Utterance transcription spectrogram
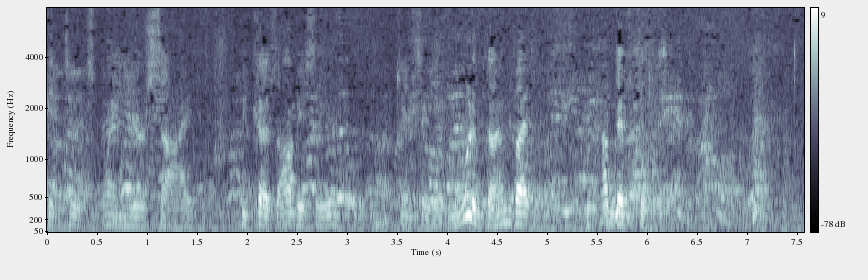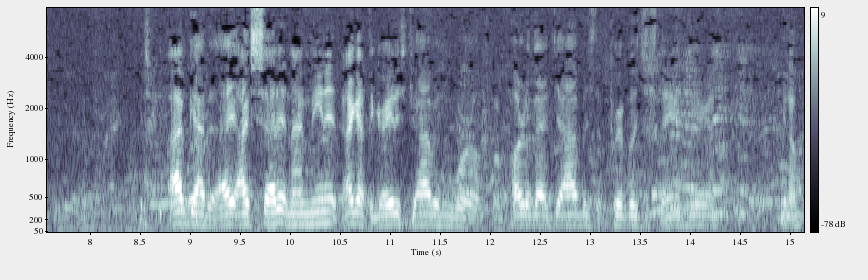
get to explain your side because obviously you can't say what you would have done, but how difficult is that? I've got it. I, I've said it and I mean it. I got the greatest job in the world. And part of that job is the privilege of staying here. And, you know,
